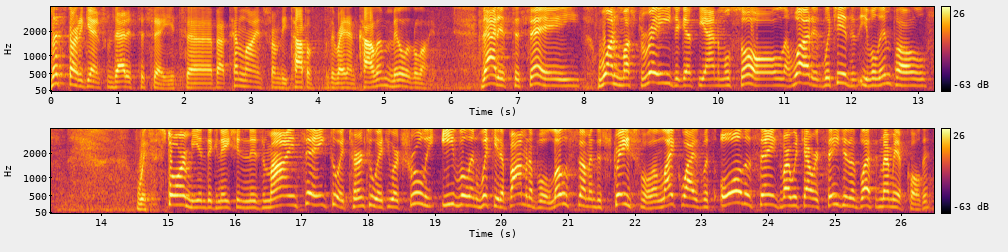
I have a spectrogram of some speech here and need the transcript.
Let's start again from that is to say. It's uh, about 10 lines from the top of the right hand column, middle of the line. That is to say, one must rage against the animal soul, and what is, which is his evil impulse. With stormy indignation in his mind, saying to it, Turn to it, you are truly evil and wicked, abominable, loathsome and disgraceful, and likewise with all the sayings by which our sages of blessed memory have called it.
